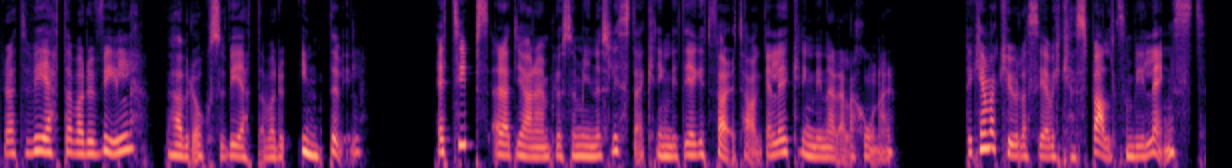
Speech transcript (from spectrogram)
för att veta vad du vill behöver du också veta vad du inte vill. Ett tips är att göra en plus och minuslista kring ditt eget företag eller kring dina relationer. Det kan vara kul att se vilken spalt som blir längst.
